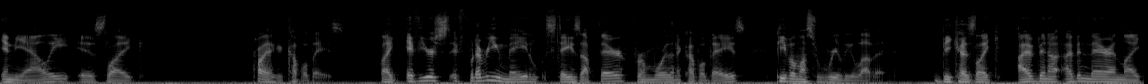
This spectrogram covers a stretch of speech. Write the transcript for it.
in the alley is like probably like a couple days. Like if you're if whatever you made stays up there for more than a couple days people must really love it. Because like i've been i've been there and like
